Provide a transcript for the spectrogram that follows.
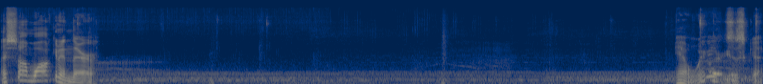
I saw him walking in there. Yeah, where There is is. this guy?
